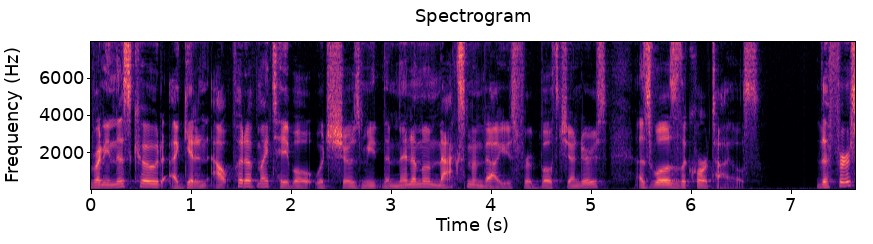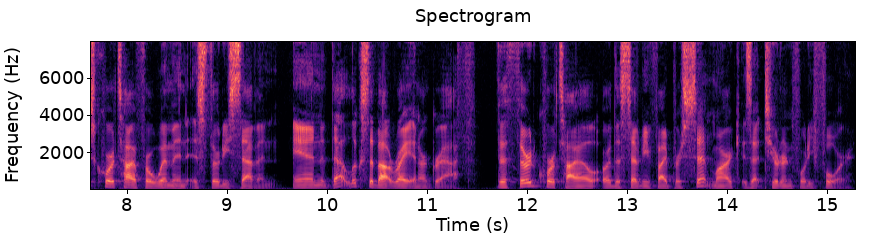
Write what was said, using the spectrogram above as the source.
Running this code, I get an output of my table, which shows me the minimum maximum values for both genders, as well as the quartiles. The first quartile for women is 37, and that looks about right in our graph. The third quartile, or the 75% mark, is at 244,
